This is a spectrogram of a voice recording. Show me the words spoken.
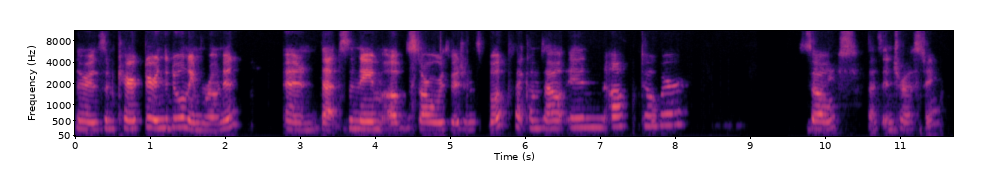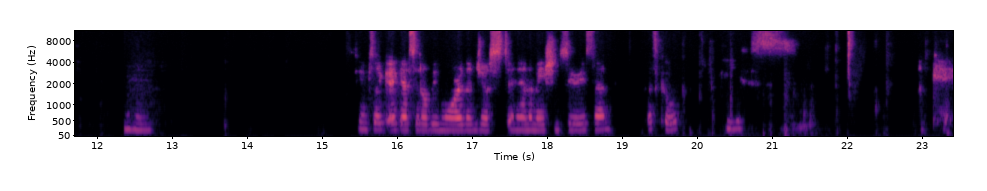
there is a character in the duel named Ronan, and that's the name of the Star Wars Visions book that comes out in October. So Nice. that's interesting. Mhm. Seems like I guess it'll be more than just an animation series then. That's cool. Yes. Okay.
